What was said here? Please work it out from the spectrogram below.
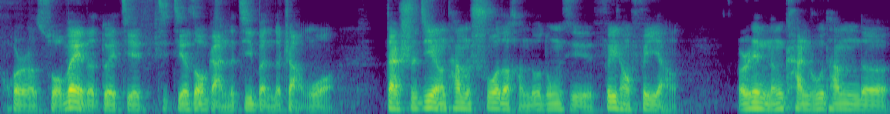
或者所谓的对节节奏感的基本的掌握，但实际上他们说的很多东西非常飞扬，而且你能看出他们的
